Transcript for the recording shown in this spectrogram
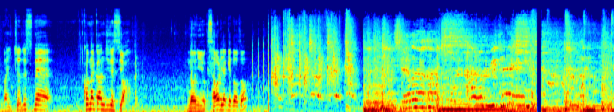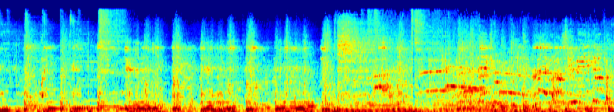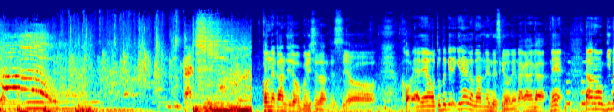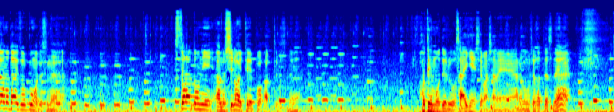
まあ一応ですねこんな感じですよ。ノーニューヨーク触りだけどうぞ。こんな感じでお送りしてたんですよ。これねお届けできないのが残念ですけどねなかなかね。あのギターの太蔵君はですねストラトにあの白いテープを貼ってですね。ホテモデルを再現してましたね。あれも面白かったですね。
